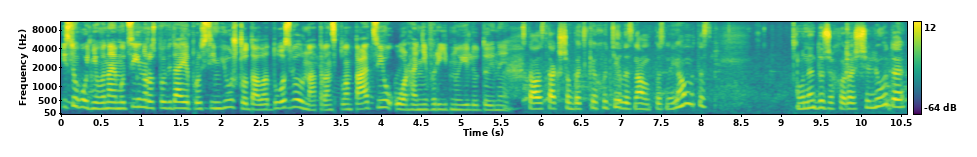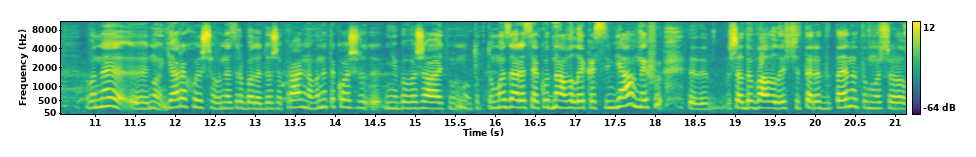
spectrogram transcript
І сьогодні вона емоційно розповідає про сім'ю, що дала дозвіл на трансплантацію органів рідної людини. Сталося так, що батьки хотіли з нами познайомитись. Вони дуже хороші люди. Вони, е, ну я рахую, що вони зробили дуже правильно. Вони також е, ніби вважають. Ну тобто, ми зараз як одна велика сім'я. В них е, ще додали чотири дитини, тому що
